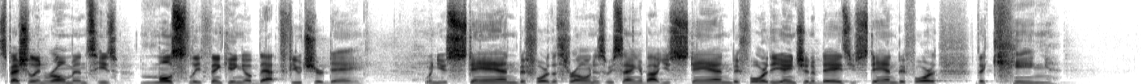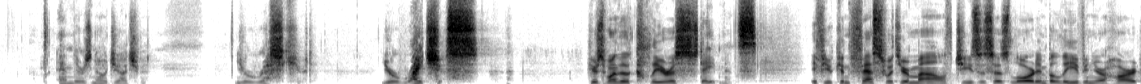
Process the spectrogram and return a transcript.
especially in Romans, he's mostly thinking of that future day when you stand before the throne, as we sang about, you stand before the Ancient of Days, you stand before the King, and there's no judgment. You're rescued, you're righteous. Here's one of the clearest statements. If you confess with your mouth Jesus as Lord and believe in your heart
